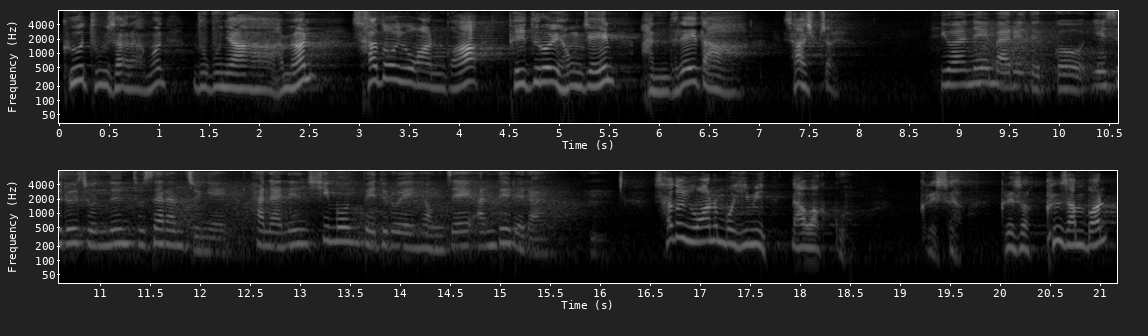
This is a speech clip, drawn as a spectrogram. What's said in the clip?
그 두 사람은 누구냐 하면 사도 요한과 베드로의 형제인 안드레다. 40절. 요한의 말을 듣고 예수를 좇는 두 사람 중에 하나는 시몬 베드로의 형제 안드레라 사도 요한은 뭐 이미 나왔고 그랬어요. 그래서 큰 3번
